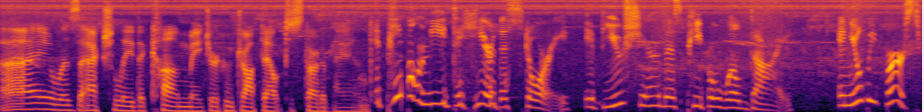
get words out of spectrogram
I was actually the comm major who dropped out to start a band. People need to hear this story. If you share this, people will die. And you'll be first.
